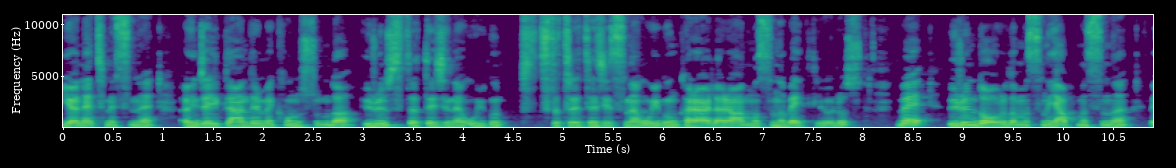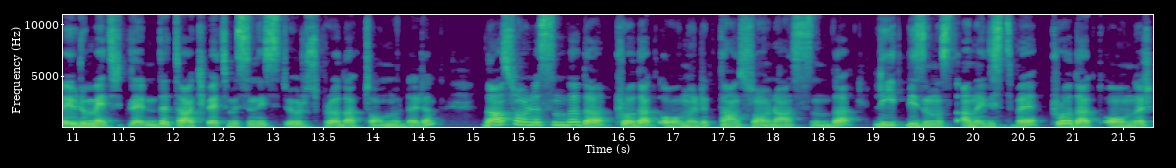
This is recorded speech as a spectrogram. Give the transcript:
yönetmesini, önceliklendirme konusunda ürün stratejine uygun stratejisine uygun kararlar almasını bekliyoruz ve ürün doğrulamasını yapmasını ve ürün metriklerini de takip etmesini istiyoruz product owner'ların. Daha sonrasında da product owner'lıktan sonra aslında lead business analyst ve product owner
